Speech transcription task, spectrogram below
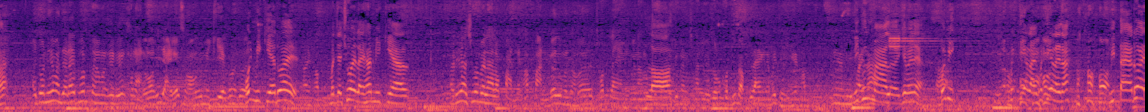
ฮะไอตัวนี้มันจะได้เพิ่มเติมมันคือเรื่องขนาดล้อที่ใหญ่แล้วสองคือมีเกียร์เข้ามาด้วยโอ้ยมีเกียร์ด้วย ใช่ครับมันจะช่วยอะไรถ้ามีเกียร์ อันนี้จะช่วยเวลาเราปั่นนะครับปั่นก็คือมันทำให้ชดแรงเวลาหรอ เราขึ้นทางชันหรือสำหรับคนที่แบบแรงยังไม่ถึงเนี่ยครับนี่มันนี่ไฟเพิ่งหมาเลยใช่ไหมเนี่ยเฮ้ยมีเมื่อกี้อะไรเมื่อกี้อะไรนะมีแต่ด้วย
